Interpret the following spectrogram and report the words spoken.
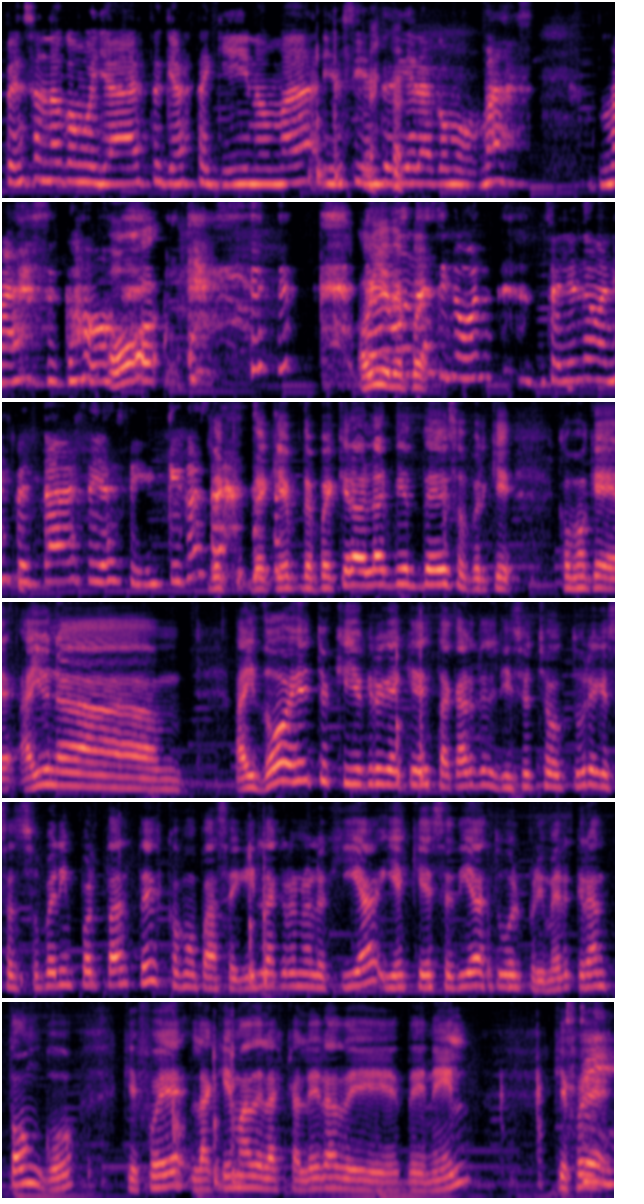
pensando como ya esto queda hasta aquí nomás, y el siguiente día era como más, más, como... Oh. Oye, después... Así como saliendo a manifestarse y así. ¿Qué cosa? después quiero hablar bien de eso, porque como que hay una... Hay dos hechos que yo creo que hay que destacar del 18 de octubre que son súper importantes como para seguir la cronología y es que ese día estuvo el primer gran tongo que fue la quema de la escalera de, de Enel que fue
